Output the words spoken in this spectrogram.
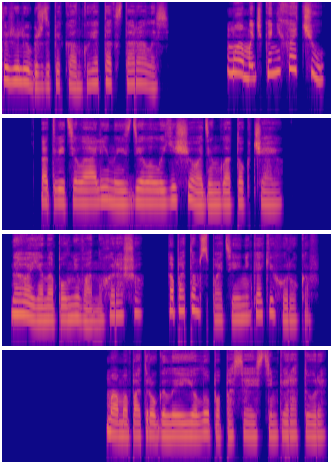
Ты же любишь запеканку, я так старалась. «Мамочка, не хочу», — ответила Алина и сделала еще один глоток чаю. «Давай я наполню ванну, хорошо? А потом спать, и никаких уроков». Мама потрогала ее лоб, опасаясь температуры.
